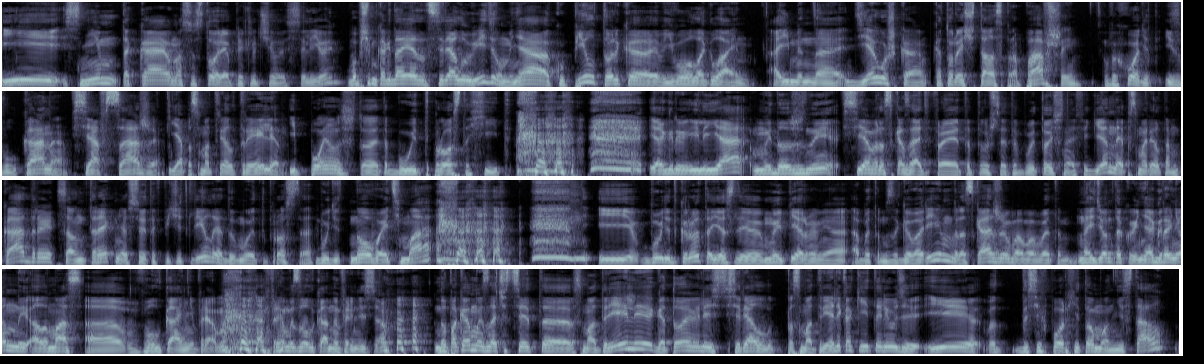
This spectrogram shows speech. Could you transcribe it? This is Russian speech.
И с ним такая у нас история приключилась с Ильей. В общем, когда я этот сериал увидел, меня купил только его логлайн. А именно девушка, которая считалась пропавшей, выходит из вулкана, вся в саже. Я посмотрел трейлер и понял, что это будет просто хит. Я говорю, Илья, мы должны всем рассказать про это, потому что это будет точно офигенно. Я посмотрел там кадры, саундтрек, меня все это впечатлило. Я думаю, это просто будет новая тьма. И будет круто, если мы первыми об этом заговорим, расскажем вам об этом. Найдем такой неограненный алмаз а, в вулкане прям. прям из вулкана принесем. Но пока мы, значит, все это смотрели, готовились, сериал посмотрели какие-то люди, и вот до сих пор хитом он не стал.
